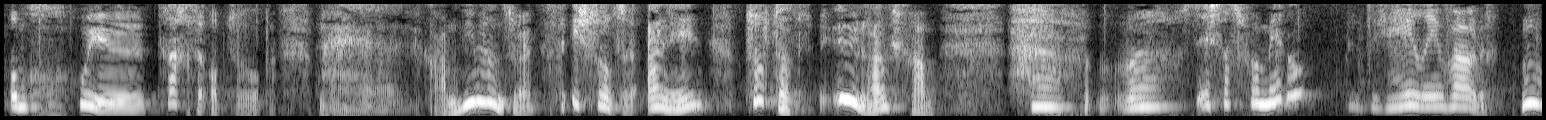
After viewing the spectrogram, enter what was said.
om goede krachten op te roepen. Maar er kwam niemand hoor. Ik stond er alleen totdat u langskwam. Uh, Wat is dat voor middel? Het is heel eenvoudig. Hm?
